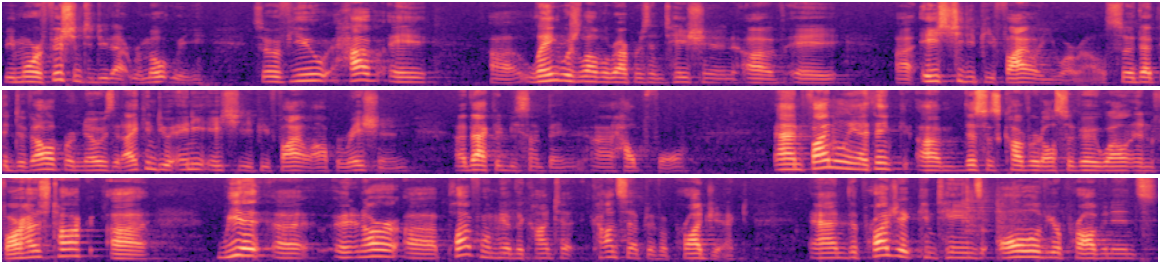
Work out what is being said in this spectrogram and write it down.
be more efficient to do that remotely. So if you have a uh, language level representation of a uh, HTTP file URL so that the developer knows that I can do any HTTP file operation, uh, that could be something uh, helpful. And finally, I think um, this is covered also very well in Farah's talk. Uh, we, uh, in our uh, platform, we have the concept of a project. And the project contains all of your provenance,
